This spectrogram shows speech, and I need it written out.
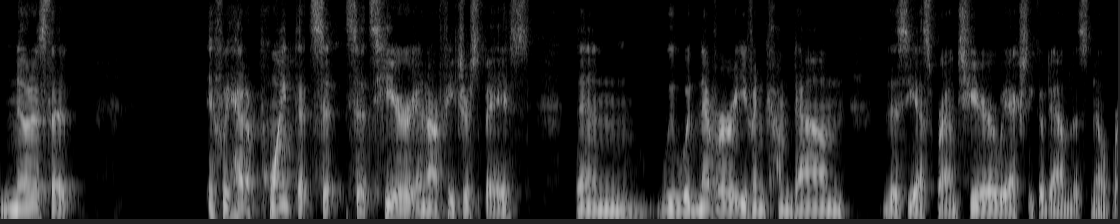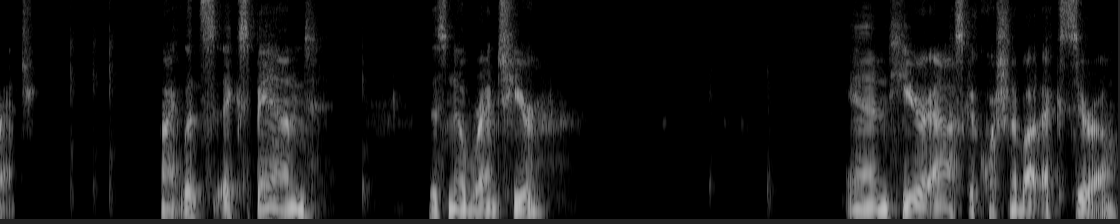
Notice that if we had a point that sit, sits here in our feature space, then we would never even come down this yes branch here. We actually go down this no branch. All right, let's expand this no branch here. And here ask a question about x0.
